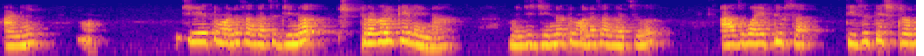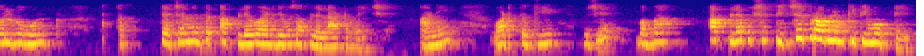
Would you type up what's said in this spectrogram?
आणि जे तुम्हाला सांगायचं जिनं स्ट्रगल केलं आहे ना म्हणजे जिनं तुम्हाला सांगायचं आज वाईट दिवसात तिचं ते स्ट्रगल बघून त्याच्यानंतर आपले वाईट दिवस आपल्याला आठवायचे. आणि वाटतं की म्हणजे बाबा आपल्यापेक्षा तिचे प्रॉब्लेम किती मोठे आहेत?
